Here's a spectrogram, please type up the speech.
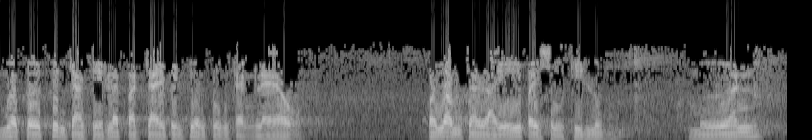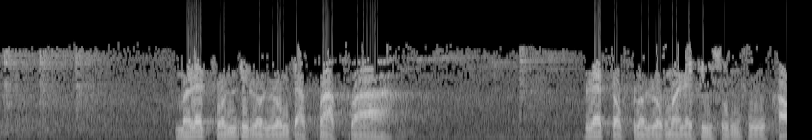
เมื่อเกิดขึ้นจากเหตุและปัจจัยเป็นเครื่องปรุงแต่งแล้ว ก็ย่อมจะไหลไปสู่ที่ลุ่ม เหมือนเมล็ดฝนที่หล่นลงจากฟากฟ้า และตกหล่นลงมาในที่สูงภูเขา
